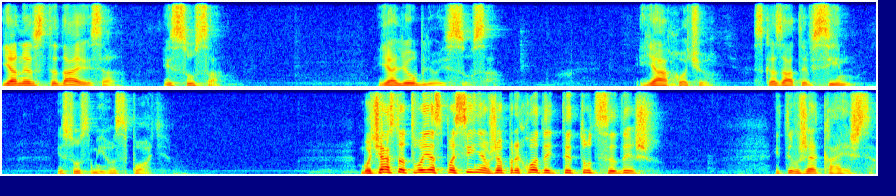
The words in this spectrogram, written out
я не встидаюся Ісуса. Я люблю Ісуса. Я хочу сказати всім, Ісус мій Господь. Бо часто твоє спасіння вже приходить, ти тут сидиш, і ти вже каєшся.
